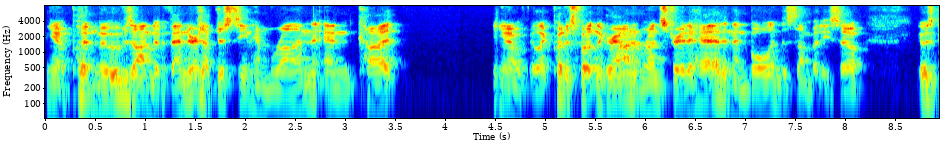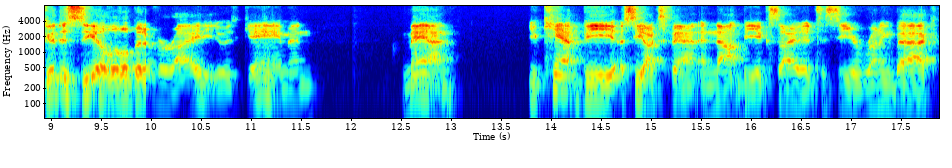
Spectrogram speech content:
you know, put moves on defenders. I've just seen him run and cut, you know, like put his foot in the ground and run straight ahead and then bowl into somebody. So it was good to see a little bit of variety to his game. And man, you can't be a Seahawks fan and not be excited to see your running back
